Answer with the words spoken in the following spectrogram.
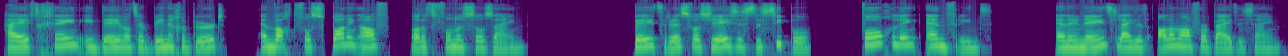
Hij heeft geen idee wat er binnen gebeurt en wacht vol spanning af wat het vonnis zal zijn. Petrus was Jezus' discipel, volgeling en vriend. En ineens lijkt het allemaal voorbij te zijn.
